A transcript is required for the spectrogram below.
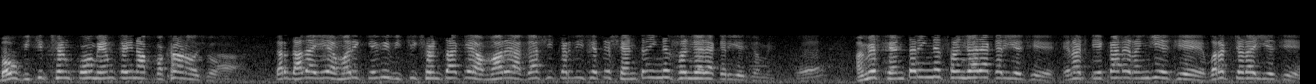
બહુ વિચિક્ષણ કોમ એમ કહીને આપ વખાણો છો. ત્યારે દાદા એ અમારી કેવી વિચિક્ષણતા કે અમારે અગાશી કરવી છે તે સેન્ટરિંગ ને શણગાર્યા કરીએ છીએ અમે. અમે સેન્ટરિંગ ને શણગાર્યા કરીએ છીએ. એના ટેકાને રંગીએ છીએ વરખ ચડાવીએ છીએ.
